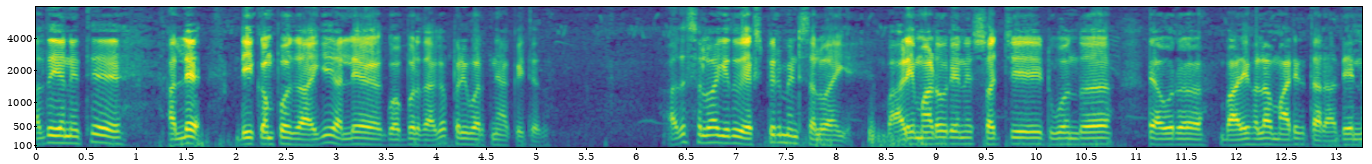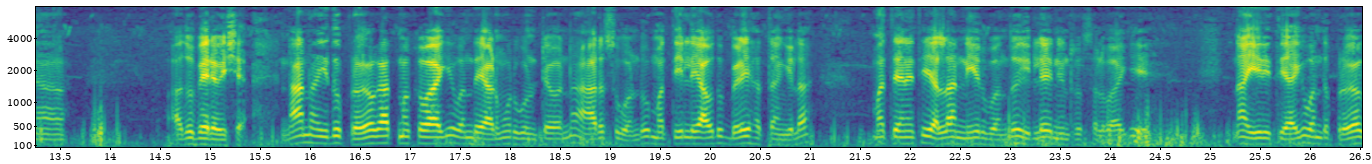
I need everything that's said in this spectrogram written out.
ಅದು ಏನೈತಿ, ಅಲ್ಲೇ ಡಿಕಂಪೋಸ್ ಆಗಿ, ಅಲ್ಲೇ ಗೊಬ್ಬರದಾಗ ಪರಿವರ್ತನೆ ಆಕೈತೆ ಅದು. ಅದ್ರ ಸಲುವಾಗಿ ಇದು ಎಕ್ಸ್ಪೆರಿಮೆಂಟ್ ಸಲುವಾಗಿ. ಬಾಳೆ ಏನೇ ಸ್ವಚ್ಛ ಇಟ್ಕೊಂಡು ಅವರು ಬಾಳೆ ಹೊಲ ಮಾಡಿರ್ತಾರೆ, ಅದೇನು, ಅದು ಬೇರೆ ವಿಷಯ. ನಾನು ಇದು ಪ್ರಯೋಗಾತ್ಮಕವಾಗಿ ಒಂದು ಎರಡು ಮೂರು ಗುಂಟೆವನ್ನು ಆರಿಸಿಕೊಂಡು, ಮತ್ತು ಇಲ್ಲಿ ಯಾವುದು ಬೆಳೆ ಹತ್ತಂಗಿಲ್ಲ, ಮತ್ತೇನೈತಿ, ಎಲ್ಲ ನೀರು ಬಂದು ಇಲ್ಲೇ ನಿಂದ್ರ ಸಲುವಾಗಿ ನಾ ಈ ರೀತಿಯಾಗಿ ಒಂದು ಪ್ರಯೋಗ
